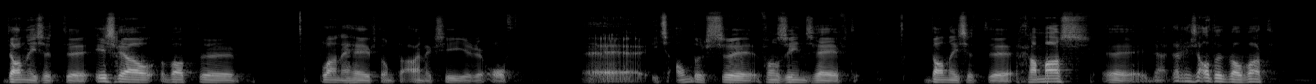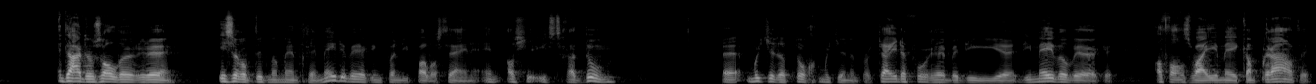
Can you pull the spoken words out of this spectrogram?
Dan is het uh, Israël wat uh, plannen heeft om te annexeren of iets anders van zins heeft. Dan is het Hamas. nou, er is altijd wel wat. En daardoor zal er, is er op dit moment geen medewerking van die Palestijnen. En als je iets gaat doen, moet je dat toch, moet je een partij daarvoor hebben die, die mee wil werken. Althans, waar je mee kan praten.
